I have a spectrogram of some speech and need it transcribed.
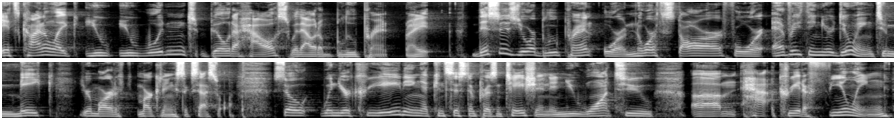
it's kind of like you you wouldn't build a house without a blueprint, right? This is your blueprint or North Star for everything you're doing to make your mar- marketing successful. So, when you're creating a consistent presentation and you want to um, ha- create a feeling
